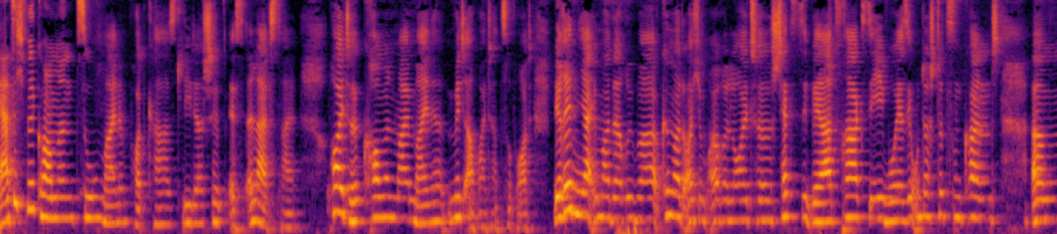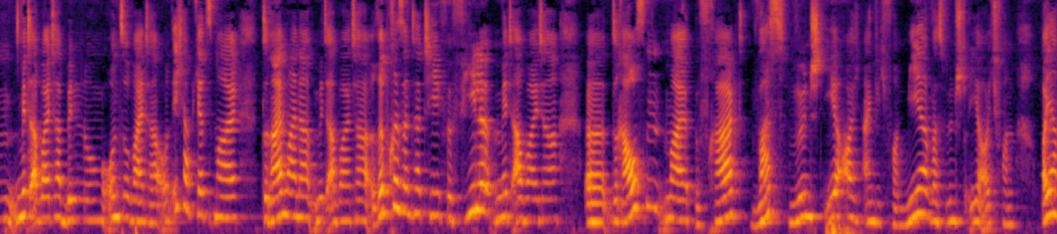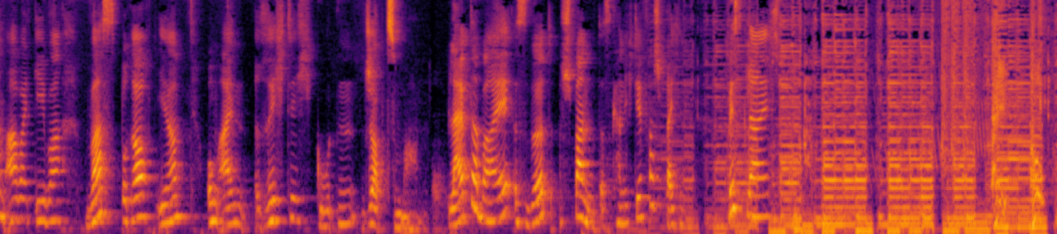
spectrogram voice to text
Herzlich willkommen zu meinem Podcast Leadership is a Lifestyle. Heute kommen mal meine Mitarbeiter zu Wort. Wir reden ja immer darüber, kümmert euch um eure Leute, schätzt sie wert, fragt sie, wo ihr sie unterstützen könnt, ähm, Mitarbeiterbindung und so weiter. Und ich habe jetzt mal drei meiner Mitarbeiter repräsentativ für viele Mitarbeiter äh, draußen mal befragt, was wünscht ihr euch eigentlich von mir? Was wünscht ihr euch von eurem Arbeitgeber? Was braucht ihr, um einen richtig guten Job zu machen? Bleibt dabei, es wird spannend, das kann ich dir versprechen. Bis gleich. Hey, ho,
